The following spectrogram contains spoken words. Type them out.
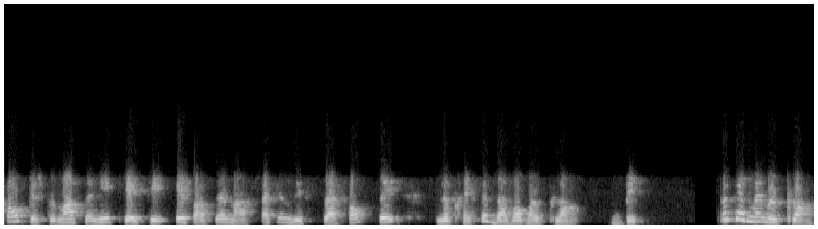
contre, ce que je peux mentionner qui a été essentiel dans chacune des situations, c'est le principe d'avoir un plan B. Peut-être même un plan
